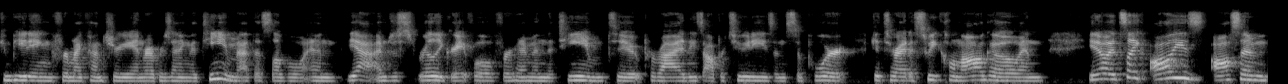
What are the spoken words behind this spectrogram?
competing for my country and representing the team at this level. And yeah i'm just really grateful for him and the team to provide these opportunities and support get to ride a sweet colnago. And you know it's like all these awesome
